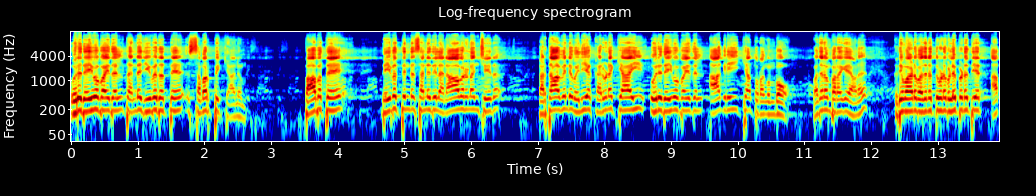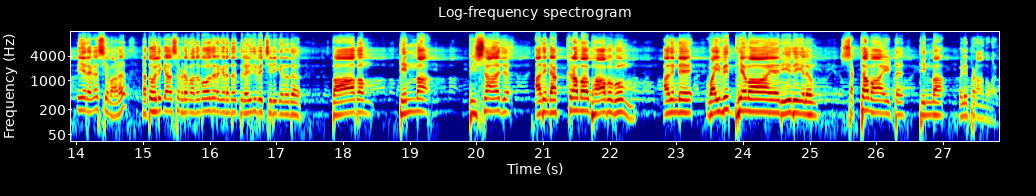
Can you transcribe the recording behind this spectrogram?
ഒരു ദൈവ പൈതൽ തന്റെ ജീവിതത്തെ സമർപ്പിക്കാനും പാപത്തെ ദൈവത്തിന്റെ സന്നിധിയിൽ അനാവരണം ചെയ്ത് കർത്താവിന്റെ വലിയ കരുണയ്ക്കായി ഒരു ദൈവ പൈതൽ ആഗ്രഹിക്കാൻ തുടങ്ങുമ്പോൾ വചനം പറയുകയാണ്. കൃത്യമായിട്ട് വചനത്തിലൂടെ വെളിപ്പെടുത്തിയ ആത്മീയ രഹസ്യമാണ് കത്തോലിക്കാസയുടെ മതബോധന ഗ്രന്ഥത്തിൽ എഴുതി വെച്ചിരിക്കുന്നത്. പാപം തിന്മ പിശാജ് അതിന്റെ അക്രമഭാവവും അതിന്റെ വൈവിധ്യമായ രീതിയിലും ശക്തമായിട്ട് തിന്മ വെളിപ്പെടാൻ തുടങ്ങും.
